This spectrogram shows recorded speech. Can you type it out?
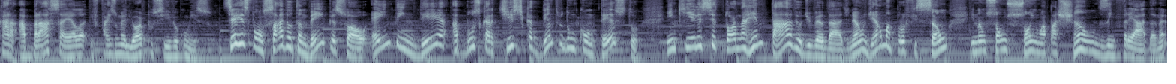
cara, abraça ela e faz o melhor possível com isso. Ser responsável também, pessoal, é entender a busca artística dentro de um contexto em que ele se torna rentável de verdade, né? Onde é uma profissão e não só um sonho, uma paixão desenfreada, né?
